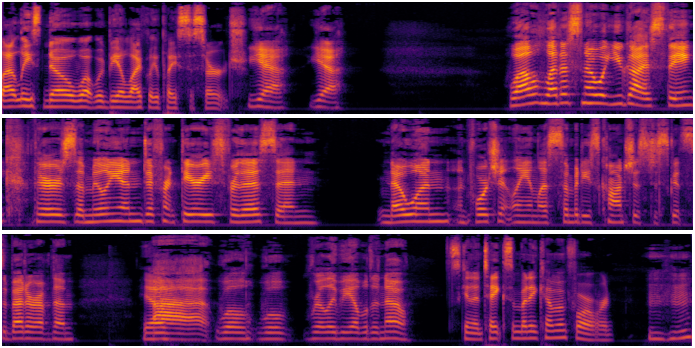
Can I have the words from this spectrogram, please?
at least know what would be a likely place to search. Yeah, yeah. Well, let us know what you guys think. There's a million different theories for this and no one, unfortunately, unless somebody's conscience just gets the better of them, Yeah. uh, will will really be able to know. it's going to take somebody coming forward. Mm-hmm.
